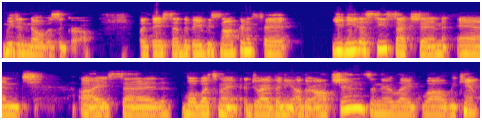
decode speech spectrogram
we didn't know it was a girl but they said the baby's not going to fit. You need a C section. And I said, Well, what's my, do I have any other options? And they're like, Well, we can't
